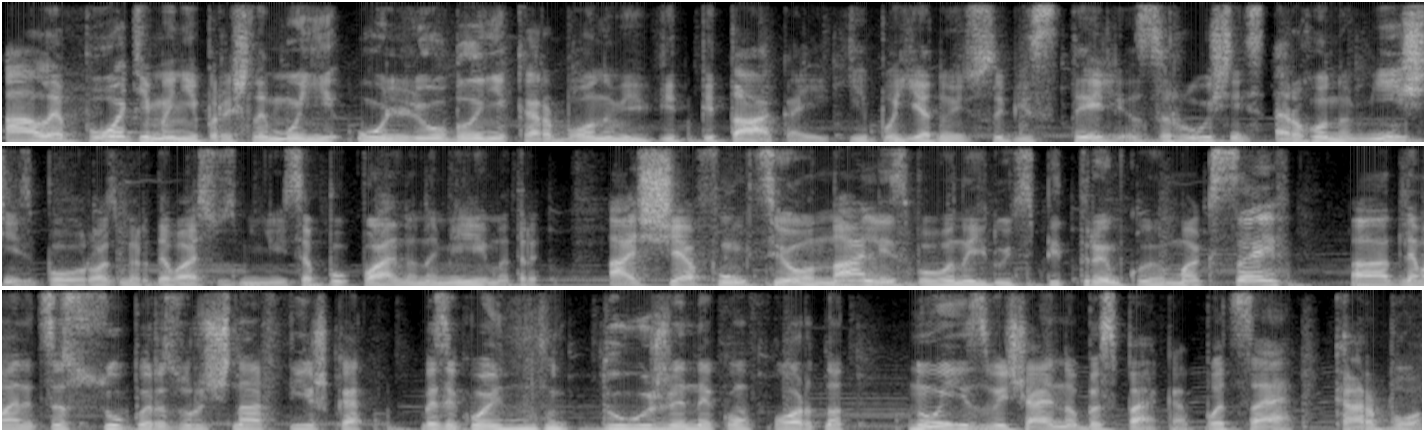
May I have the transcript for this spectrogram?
Але потім мені прийшли мої улюблені карбонові від Pitaka, які поєднують в собі стиль, зручність, ергономічність, бо розмір девайсу змінюється буквально на міліметри, а ще функціональність, бо вони йдуть з підтримкою MagSafe, А для мене це супер зручна фішка, без якої ну дуже некомфортно. Ну і звичайно безпека, бо це карбон.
